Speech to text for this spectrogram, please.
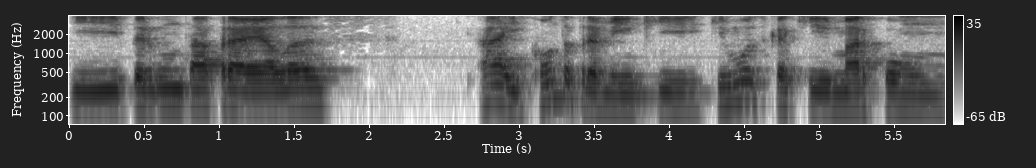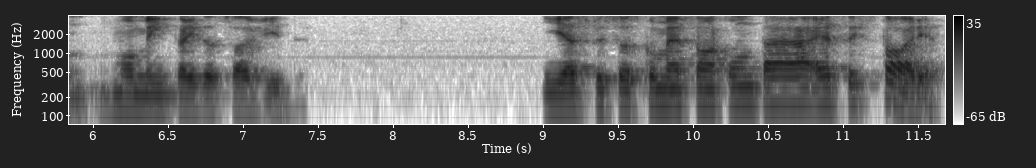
e perguntar para elas, ai, ah, conta para mim que, que música que marcou um momento aí da sua vida. E as pessoas começam a contar essa história.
